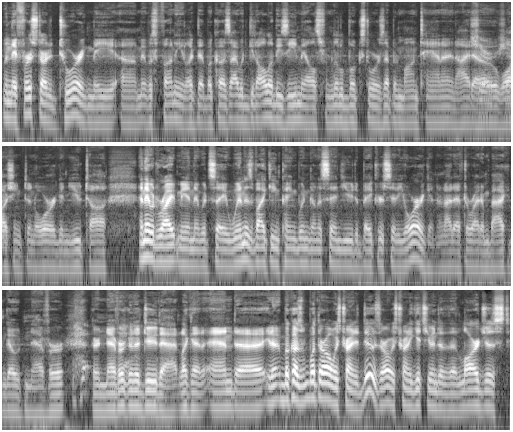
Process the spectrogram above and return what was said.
when they first started touring me um, it was funny like that because I would get all of these emails from little bookstores up in Montana and Idaho Sure, sure. Washington Oregon Utah and they would write me and they would say when is Viking Penguin going to send you to Baker City Oregon? And I'd have to write them back and go never. They're never going to do that. Like and, and uh, you know because what they're always trying to do is they're always trying to get you into the largest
